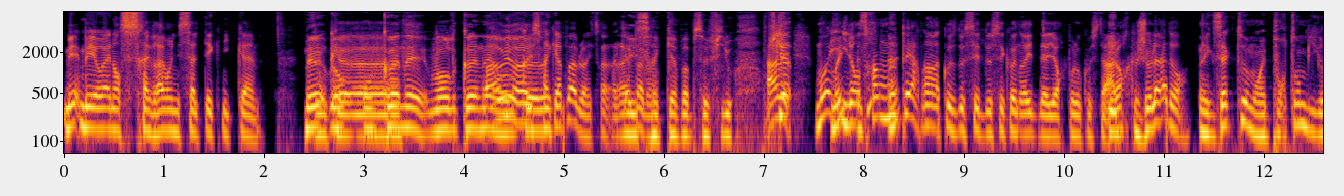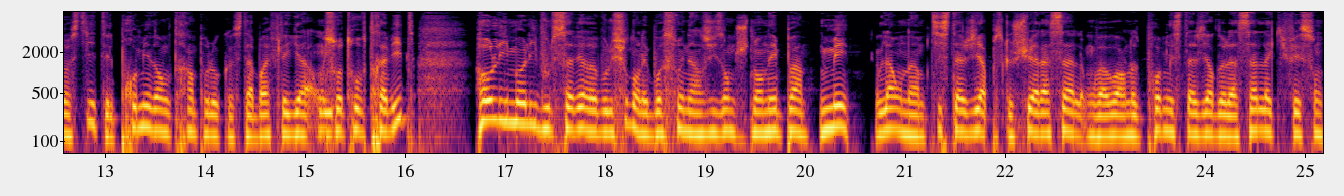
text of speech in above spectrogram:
mais, mais ouais, non, ce serait vraiment une sale technique quand même. Mais Donc, on, on euh, le connaît, on le connaît. Ah on oui, le ouais, il connaît. serait capable. Il serait Ah, capable. il serait hein. capable ce filou. Ah, cas, moi, oui, il est en train de me ouais. perdre hein, à cause de ces, de ces conneries d'ailleurs, Polo Costa. Alors que je l'adore. Exactement. Et pourtant, Big Rusty était le premier dans le train, Polo Costa. Bref, les gars, on Oui. se retrouve très vite. Holy moly, vous le savez, révolution dans les boissons énergisantes, je n'en ai pas. Mais là, on a un petit stagiaire parce que je suis à la salle. On va voir notre premier stagiaire de la salle là qui fait son.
